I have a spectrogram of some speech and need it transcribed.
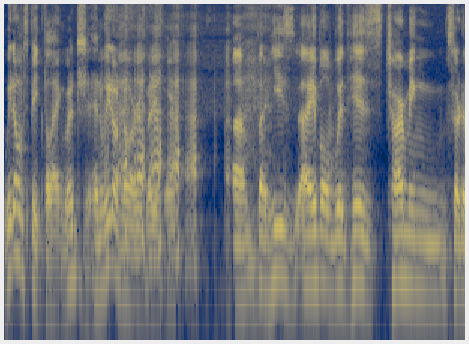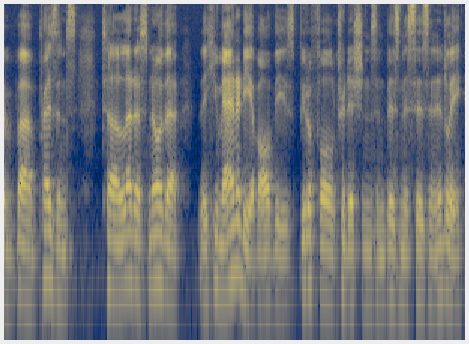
we don't speak the language and we don't know everybody there. Uh, but he's able, with his charming sort of uh, presence, to let us know the, the humanity of all these beautiful traditions and businesses in Italy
